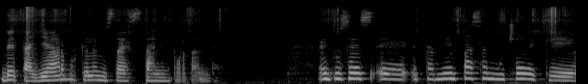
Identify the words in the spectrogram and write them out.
detallar por qué la amistad es tan importante. Entonces, eh, también pasa mucho de que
